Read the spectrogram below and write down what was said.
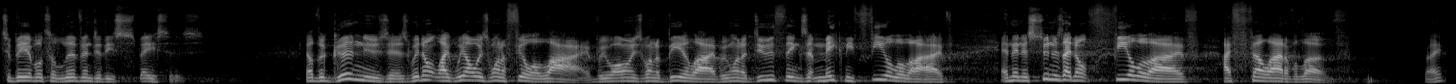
to be able to live into these spaces? Now, the good news is we don't like, we always want to feel alive. We always want to be alive. We want to do things that make me feel alive. And then as soon as I don't feel alive, I fell out of love, right?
